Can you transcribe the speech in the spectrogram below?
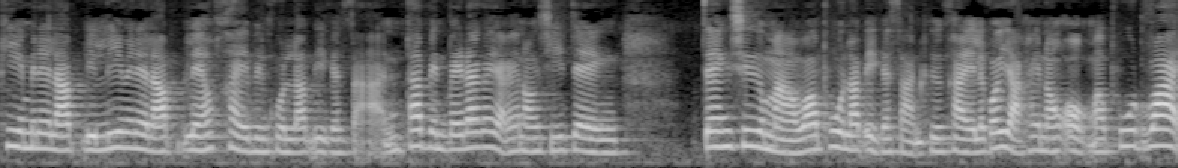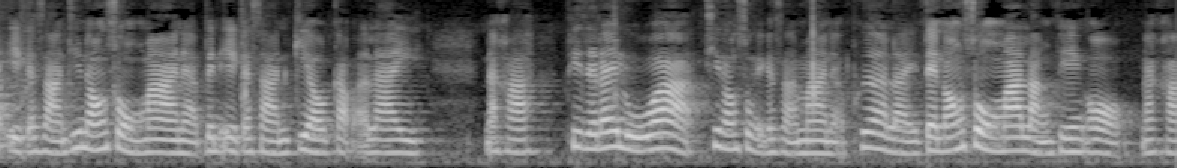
พี่ไม่ได้รับลิลลี่ไม่ได้รับ แล้วใครเป็นคนรับเอกสาร ถ้าเป็นไปได้ก็อยากให้น้องชี้แจง แจ้งชื่อมาว่าผู้รับเอกสารคือใคร แล้วก็อยากให้น้องออกมาพูดว่าเอกสารที่น้องส่งมาเนี่ยเป็นเอกสารเกี่ยวกับอะไรนะคะ พี่จะได้รู้ว่าที่น้องส่งเอกสารมาเนี่ยเพื่ออะไร แต่น้องส่งมาหลังเพลงออกนะคะ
